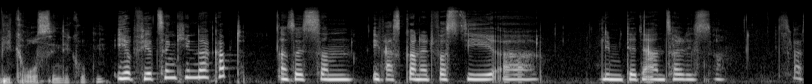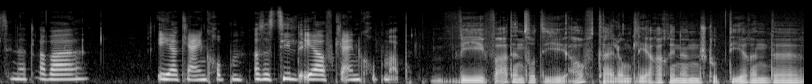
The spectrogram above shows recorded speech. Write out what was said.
Wie groß sind die Gruppen? Ich habe 14 Kinder gehabt. Also es sind, ich weiß gar nicht, was die äh, limitierte Anzahl ist. Das weiß ich nicht. Aber eher Kleingruppen. Also es zielt eher auf Kleingruppen ab. Wie war denn so die Aufteilung? Lehrerinnen, Studierende,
